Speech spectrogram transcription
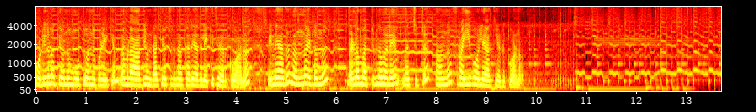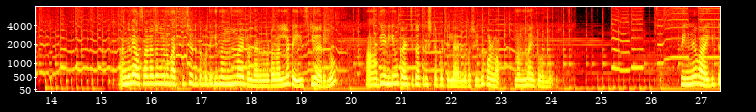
പൊടികളൊക്കെ ഒന്ന് മൂത്ത് വന്നപ്പോഴേക്കും നമ്മൾ ആദ്യം ഉണ്ടാക്കി വെച്ചിരുന്ന കറി അതിലേക്ക് ചേർക്കുവാണ്. പിന്നെ അത് നന്നായിട്ടൊന്ന് വെള്ളം വറ്റുന്ന പോലെയും വെച്ചിട്ട് ഒന്ന് ഫ്രൈ പോലെ ആക്കി എടുക്കുവാണ്. അങ്ങനെ അവസാനം അതിങ്ങനെ വറ്റിച്ചെടുത്തപ്പോഴത്തേക്കും നന്നായിട്ടുണ്ടായിരുന്നു കേട്ടോ. നല്ല ടേസ്റ്റിയായിരുന്നു. ആദ്യം എനിക്കും കഴിച്ചിട്ട് അത്ര ഇഷ്ടപ്പെട്ടില്ലായിരുന്നു. പക്ഷേ ഇത് കൊള്ളാം. നന്നായിട്ട് വന്നു. പിന്നെ വൈകിട്ട്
